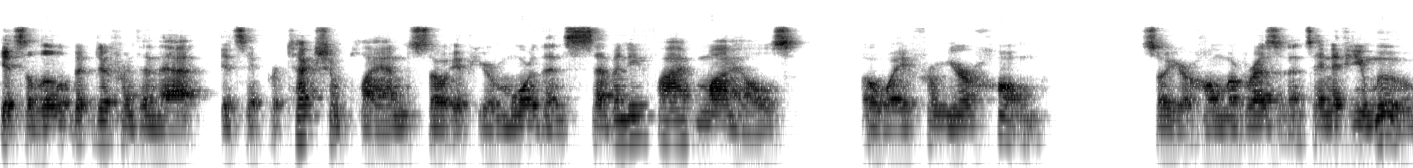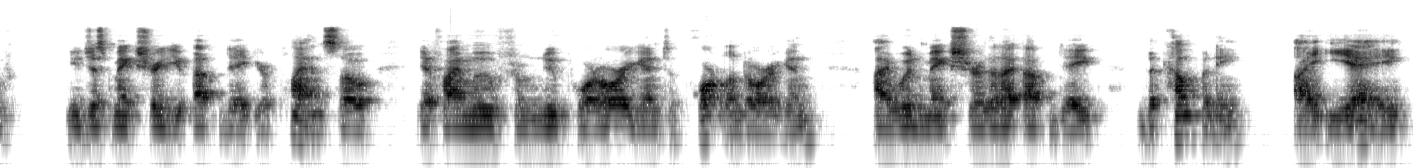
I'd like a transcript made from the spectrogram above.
It's a little bit different than that. It's a protection plan. So if you're more than 75 miles away from your home, so your home of residence, and if you move, you just make sure you update your plan. So if I move from Newport, Oregon to Portland, Oregon, I would make sure that I update the company, IEA,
